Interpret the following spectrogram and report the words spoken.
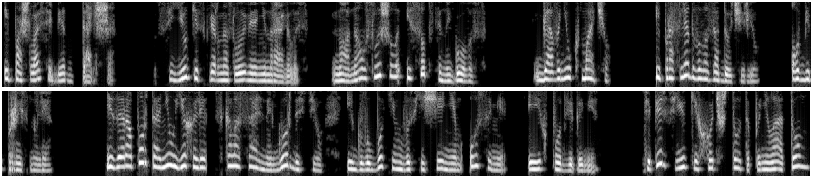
и пошла себе дальше. Сьюки сквернословие не нравилось но она услышала и собственный голос. «Говнюк мачо!» и проследовала за дочерью. Обе прыснули. Из аэропорта они уехали с колоссальной гордостью и глубоким восхищением осами и их подвигами. Теперь Сьюки хоть что-то поняла о том,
